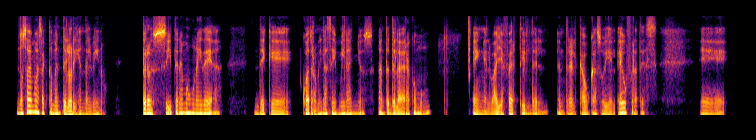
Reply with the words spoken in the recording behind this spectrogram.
No sabemos exactamente el origen del vino, pero sí tenemos una idea de que 4.000 a 6.000 años antes de la era común, en el valle fértil del, entre el Cáucaso y el Éufrates, eh,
